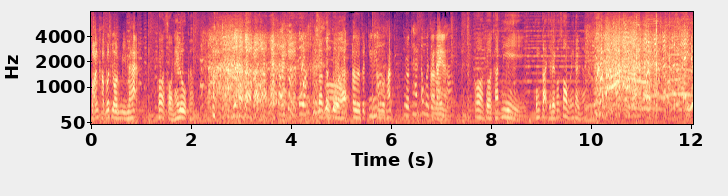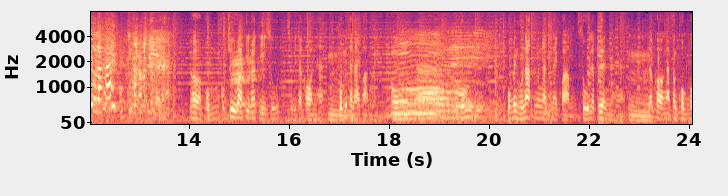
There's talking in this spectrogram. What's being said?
สอนขับรถยนต์มีไหมฮะ ก็สอนให้ลูกครับ สอนส่วนตัวสอนส่วนตัวฮะ เออตะกี้นี่โทรทัศน์ โทรทัศน์เอามาจากไหนอะไรคะอะ ก็โทรทัศน์นี่ผมกะจะไปเขาซ่อมเหมือนกันครับได้อยู่แล้วคะของจริงนะครับคืออะไรนะฮะก็ผมผมชื่อว่าที่ร้อยตรีสูตรสุกิจกรนะฮะอืมผมเป็นทนายความครับโอ้ผมผมเป็นหัวหน้าสำนักงานทนายความสูตรและเพื่อนนะฮะอืมแล้วก็งานสังคมก็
